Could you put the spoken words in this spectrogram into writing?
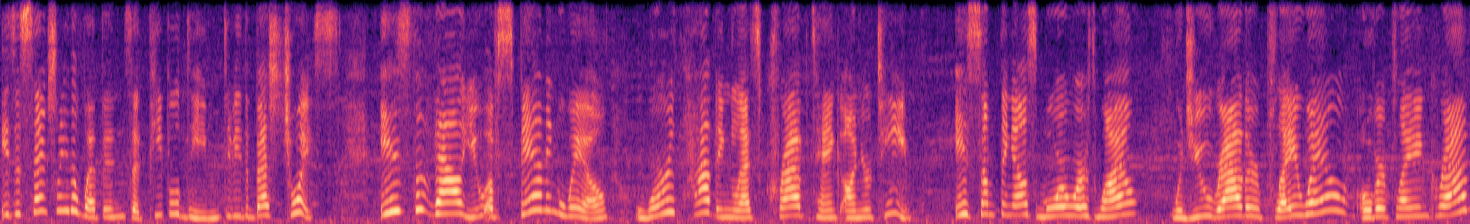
is essentially the weapons that people deem to be the best choice. Is the value of spamming whale worth having less crab tank on your team? Is something else more worthwhile? Would you rather play whale over playing crab?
